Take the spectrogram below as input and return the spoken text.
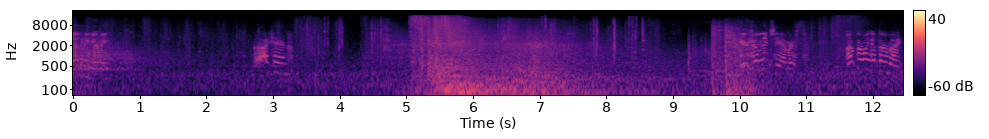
An enemy near me. I can. Here come the jammers. I'm throwing a thermite.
